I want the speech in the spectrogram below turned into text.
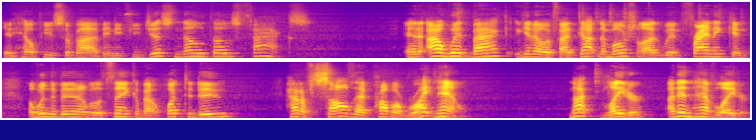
can help you survive. And if you just know those facts, and I went back, you know, if I'd gotten emotional, I'd been frantic and I wouldn't have been able to think about what to do, how to solve that problem right now. Not later. I didn't have later.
